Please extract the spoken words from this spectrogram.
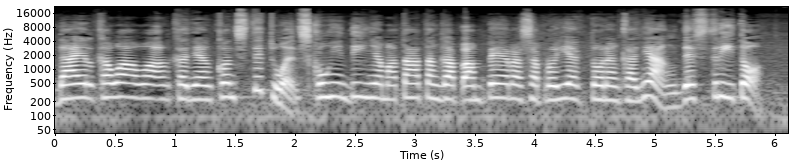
dahil kawawa ang kanyang constituents kung hindi niya matatanggap ang pera sa proyekto ng kanyang distrito.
